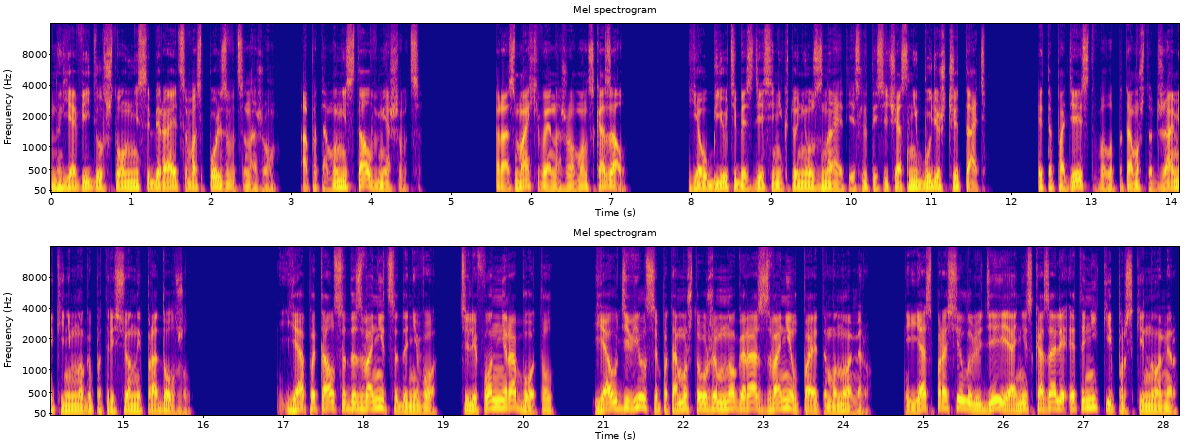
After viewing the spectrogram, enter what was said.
но я видел, что он не собирается воспользоваться ножом, а потому не стал вмешиваться. Размахивая ножом, он сказал, «Я убью тебя здесь, и никто не узнает, если ты сейчас не будешь читать. Это подействовало, потому что Джамики, немного потрясенный, продолжил. «Я пытался дозвониться до него. Телефон не работал. Я удивился, потому что уже много раз звонил по этому номеру. И я спросил у людей, и они сказали, это не кипрский номер.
